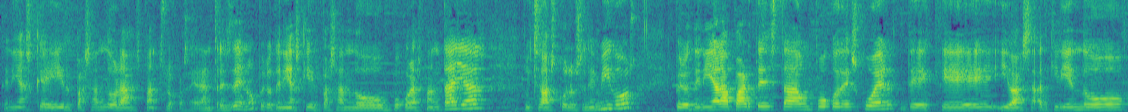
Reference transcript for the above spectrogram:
Tenías que ir pasando las pantallas, lo que era en 3D, ¿no? Pero tenías que ir pasando un poco las pantallas, luchabas con los enemigos, pero tenía la parte esta un poco de Square de que ibas adquiriendo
